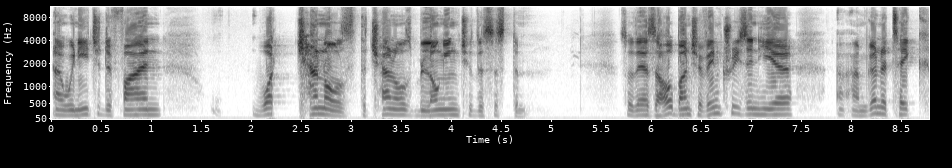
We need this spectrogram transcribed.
and we need to define what channels, the channels belonging to the system. So there's a whole bunch of entries in here. I'm going to take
